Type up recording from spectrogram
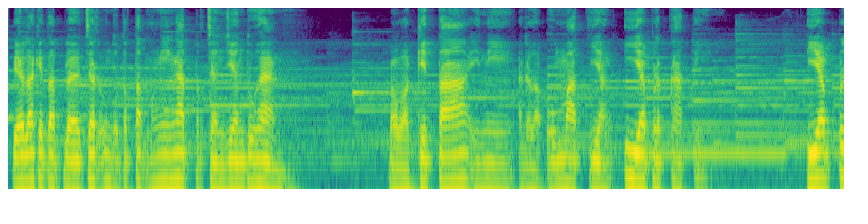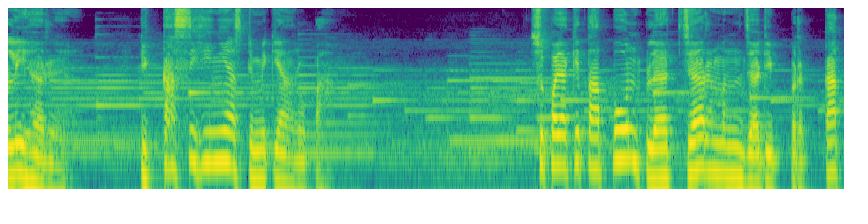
biarlah kita belajar untuk tetap mengingat perjanjian Tuhan bahwa kita ini adalah umat yang Ia berkati, Ia pelihara, dikasihinya sedemikian rupa. Supaya kita pun belajar menjadi berkat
